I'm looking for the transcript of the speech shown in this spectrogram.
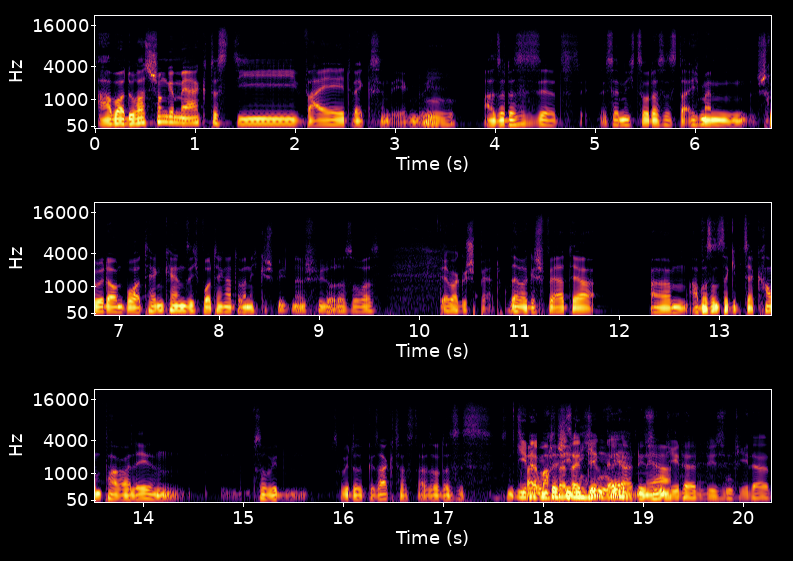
Aber du hast schon gemerkt, dass die weit weg sind irgendwie. Mhm. Also das ist jetzt ist ja nicht so, dass es da, ich meine, Schröder und Boateng kennen sich, Boateng hat aber nicht gespielt in dem Spiel oder sowas. Der war gesperrt. Der war gesperrt, ja. Ähm, aber sonst, da gibt es ja kaum Parallelen, so wie, so wie du gesagt hast. Also das ist sind Jeder zwei macht da sein Ding, ne? ja, die, ja. Sind jeder, die sind jeder.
